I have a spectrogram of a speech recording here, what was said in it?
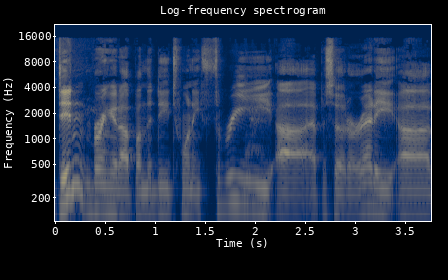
Didn't bring it up on the D23 uh, episode already. Uh,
